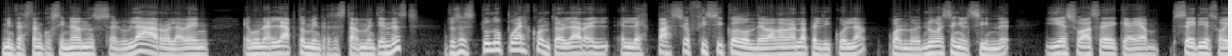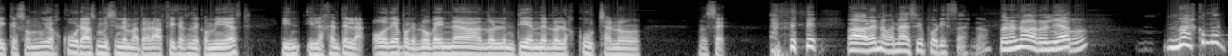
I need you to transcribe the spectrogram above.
mientras están cocinando en su celular o la ven en una laptop mientras están, ¿me entiendes? Entonces tú no puedes controlar el, el espacio físico donde van a ver la película cuando no es en el cine y eso hace de que haya series hoy que son muy oscuras, muy cinematográficas, entre comillas, y, y la gente la odia porque no ve nada, no lo entiende, no lo escucha, no, no sé. Bueno, ahora nos van a decir puristas, ¿no? Pero no, en realidad ¿No? no es como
